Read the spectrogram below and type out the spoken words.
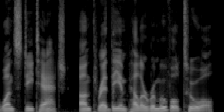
Once detached, unthread the impeller removal tool.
